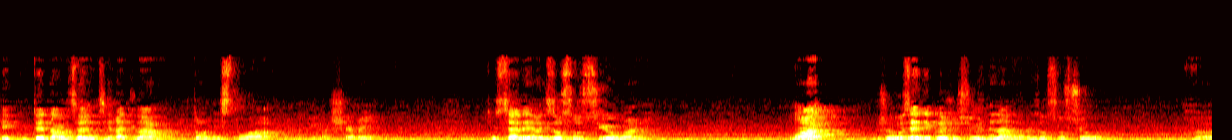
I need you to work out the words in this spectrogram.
écouter dans un direct là ton histoire, ma chérie. Tu sais, les réseaux sociaux, hein. Moi, je vous ai dit que je suis venue dans les réseaux sociaux euh,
